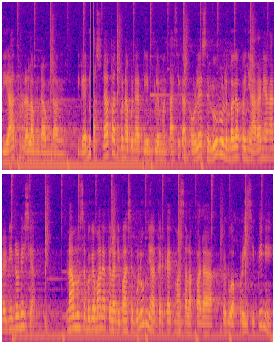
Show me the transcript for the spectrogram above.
diatur dalam Undang-Undang 32 harus dapat benar-benar diimplementasikan oleh seluruh lembaga penyiaran yang ada di Indonesia. Namun sebagaimana telah dibahas sebelumnya terkait masalah pada kedua prinsip ini,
